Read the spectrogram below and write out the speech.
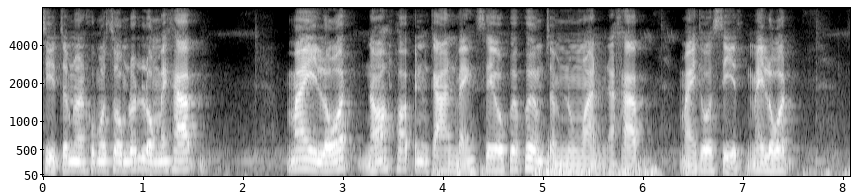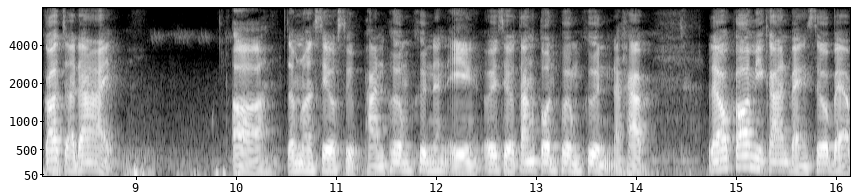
ซิสจำนวนโครโมโซมลดลงไหมครับ ไม่ลดเนาะเพราะเป็นการแบ่งเซลล์เพื่อเพิ่มจำนวนนะครับไมโทซิสไม่ลด ก็จะได้จำนวนเซลล์สืบพันธุ์เพิ่มขึ้นนั่นเองเอ้ยเซลล์ตั้งต้นเพิ่มขึ้นนะครับ แล้วก็มีการแบ่งเซลล์แบบ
